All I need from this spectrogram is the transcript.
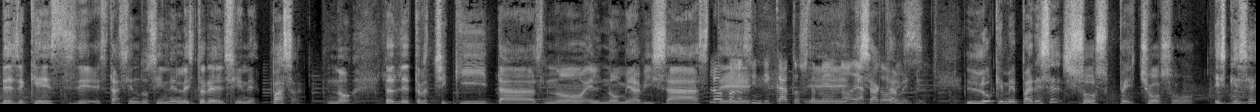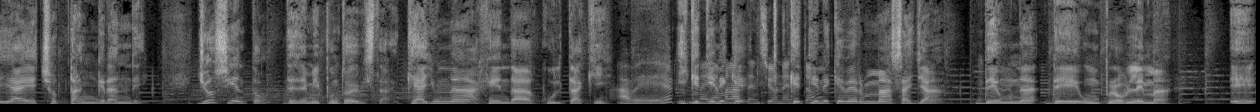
Desde que se está haciendo cine, en la historia del cine, pasa, ¿no? Las letras chiquitas, ¿no? El no me avisaste. Luego con los sindicatos también, ¿no? De exactamente. actores. Lo que me parece sospechoso es que se haya hecho tan grande. Yo siento, desde mi punto de vista, que hay una agenda oculta aquí A ver, y que me tiene llama la que, atención que esto. tiene que ver más allá de una de un problema eh,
